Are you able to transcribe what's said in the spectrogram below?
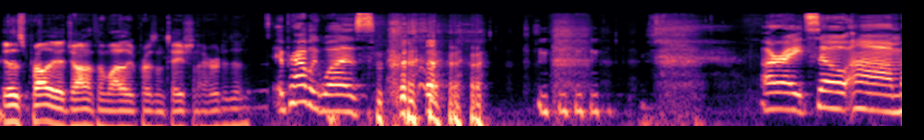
it was probably a Jonathan Wylie presentation. I heard it in. It probably was. All right. So, um,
